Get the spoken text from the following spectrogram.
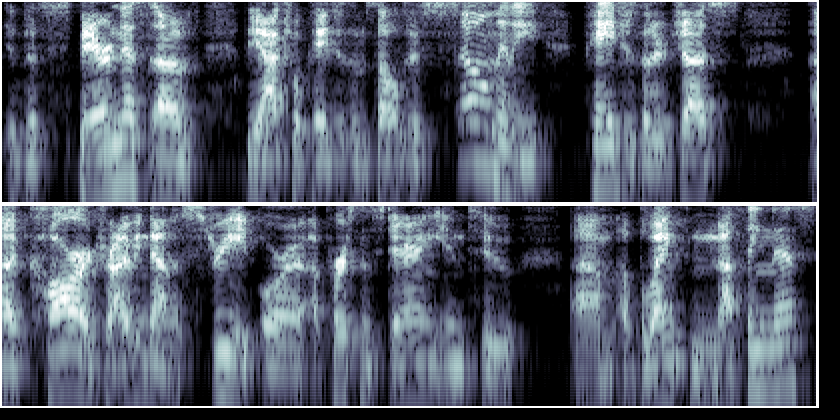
the spareness of the actual pages themselves. There's so many pages that are just a car driving down a street or a person staring into um, a blank nothingness.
